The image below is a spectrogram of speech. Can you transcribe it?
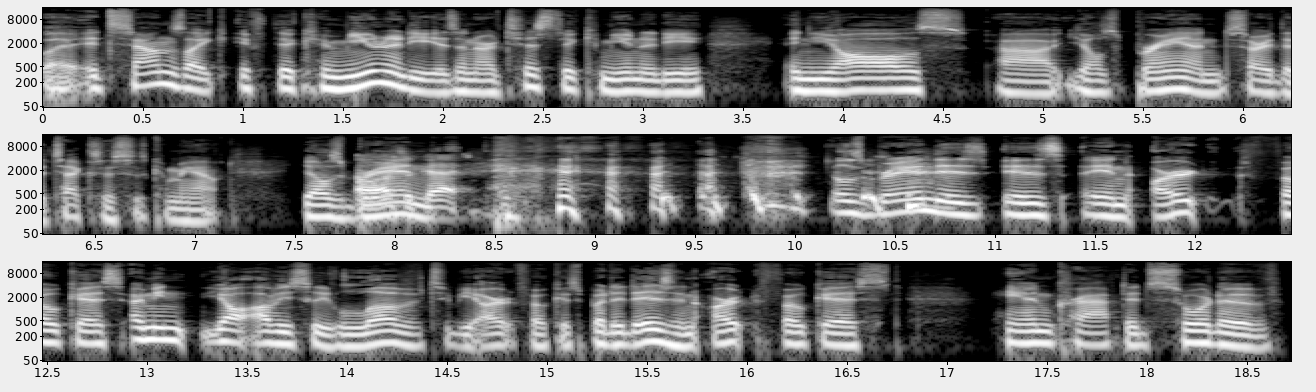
But it sounds like if the community is an artistic community and y'all's uh, y'all's brand, sorry, the Texas is coming out. Y'all's oh, brand, oh, okay. y'all's brand is is an art focus. I mean, y'all obviously love to be art focused, but it is an art focused, handcrafted sort of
